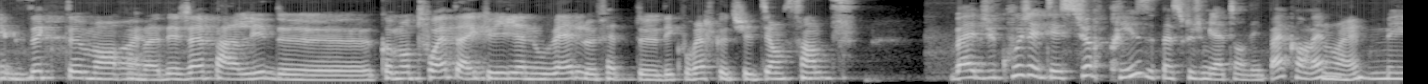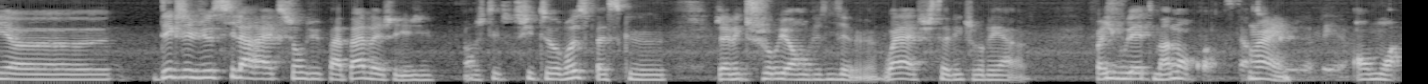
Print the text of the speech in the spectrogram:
Exactement. Ouais. On va déjà parler de comment toi t'as accueilli la nouvelle, le fait de découvrir que tu étais enceinte. Bah du coup j'étais surprise parce que je m'y attendais pas quand même. Ouais. Mais euh, dès que j'ai vu aussi la réaction du papa, bah, enfin, j'étais tout de suite heureuse parce que j'avais toujours eu envie. De, voilà, je savais que j'aurais. euh, Enfin, je voulais être maman quoi. C'était un Ouais. truc que j'avais en moi.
